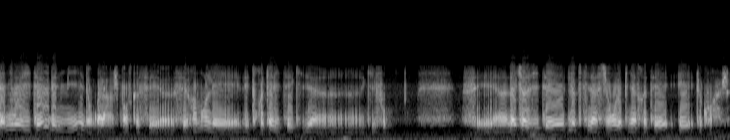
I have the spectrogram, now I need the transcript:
d'animosité ou d'ennemis. Donc voilà, je pense que c'est vraiment les, les, trois qualités qu'il faut. C'est la curiosité, l'obstination, l'opiniâtreté et le courage.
